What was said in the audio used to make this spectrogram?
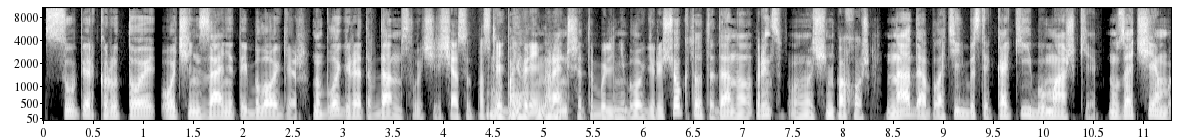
супер крутой, очень занятый блогер. Ну, блогер это в данном случае, сейчас вот последнее ну, время. Раньше это были не блогеры, еще кто-то, да, но принцип очень похож. Надо оплатить быстрее. Какие бумажки? Ну зачем?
